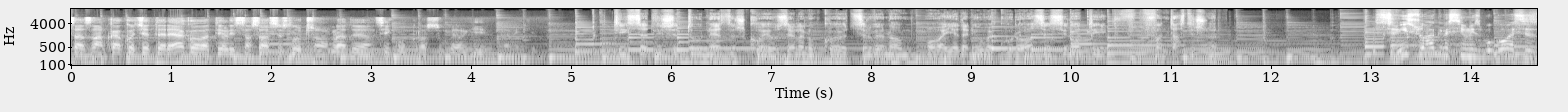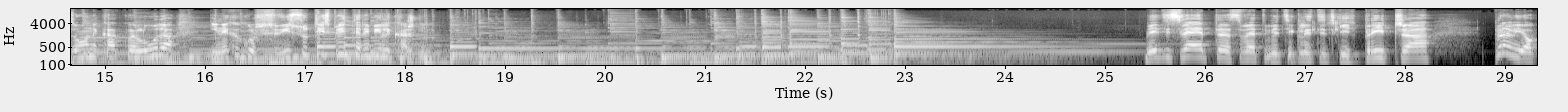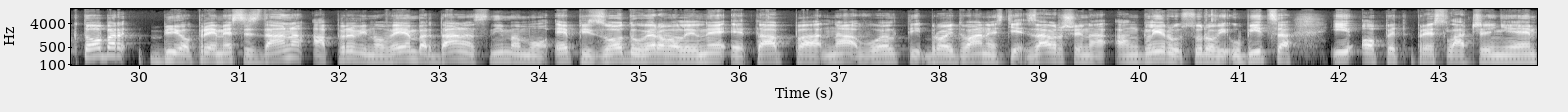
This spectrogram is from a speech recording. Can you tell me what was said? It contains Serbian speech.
sad znam kako ćete reagovati, ali sam sasvim slučajno gledao jedan ciklokros u Belgiji ti sad više tu ne znaš ko je u zelenom, ko je u crvenom, ovaj jedan je uvek u roze, siroti, fantastično. Svi su agresivni zbog ove sezone kako je luda i nekako svi su ti sprinteri bili kažnjeni. Biti svet, svet biciklističkih priča. 1. oktobar bio pre mesec dana, a 1. novembar danas snimamo epizodu, verovali ili ne, etapa na Vuelti broj 12 je završena, Angliru surovi ubica i opet preslačenje.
